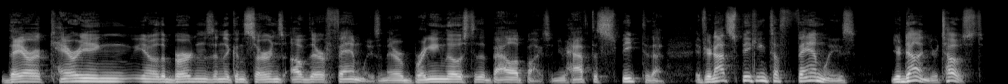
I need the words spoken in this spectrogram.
they are carrying you know the burdens and the concerns of their families and they're bringing those to the ballot box and you have to speak to that if you're not speaking to families you're done you're toast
